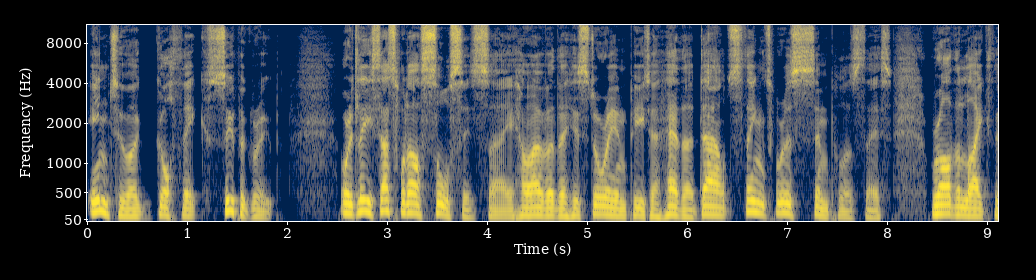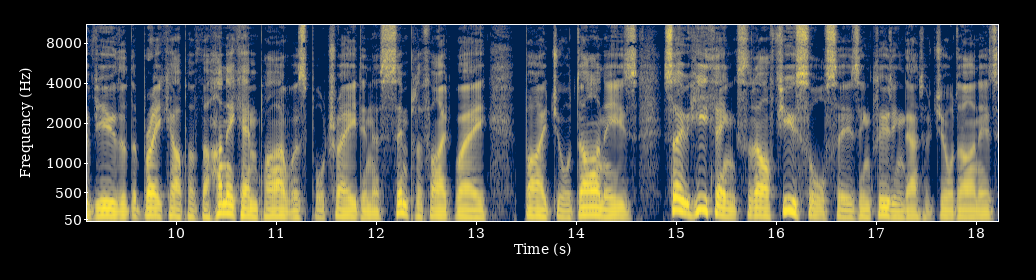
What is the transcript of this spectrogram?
into a Gothic supergroup. Or at least that's what our sources say. However, the historian Peter Heather doubts things were as simple as this, rather like the view that the breakup of the Hunnic Empire was portrayed in a simplified way by Jordanes. So he thinks that our few sources, including that of Jordanes,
